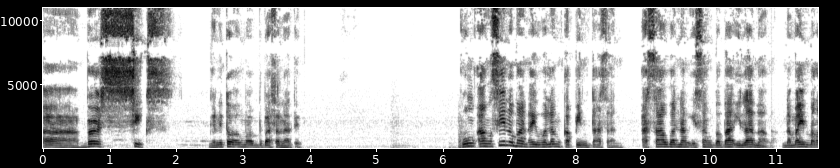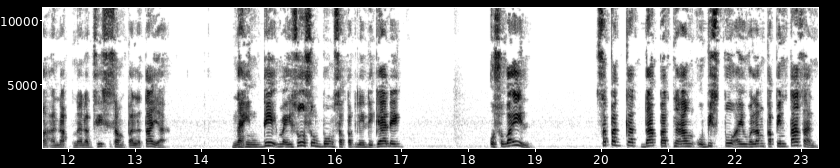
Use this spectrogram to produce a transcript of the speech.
ah, verse 6. Ganito ang mababasa natin. Kung ang sino man ay walang kapintasan, asawa ng isang babae lamang na may mga anak na nagsisisampalataya, na hindi maisusumbong sa pagliligalig, uswail, sapagkat dapat na ang obispo ay walang kapintasan,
